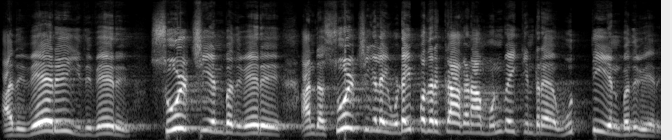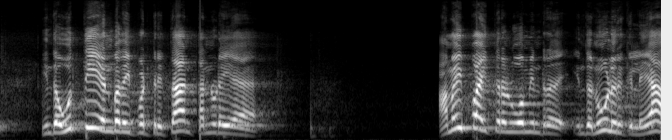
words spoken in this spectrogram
அது வேறு இது வேறு. சூழ்ச்சி என்பது வேறு. அந்த சூழ்ச்சிகளை உடைப்பதற்காக நாம் முன்வைக்கின்ற உத்தி என்பது வேறு. இந்த உத்தி என்பதை பற்றித்தான் தன்னுடைய அமைப்பாய் திரள்வோம் என்ற இந்த நூல் இருக்கு இல்லையா?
